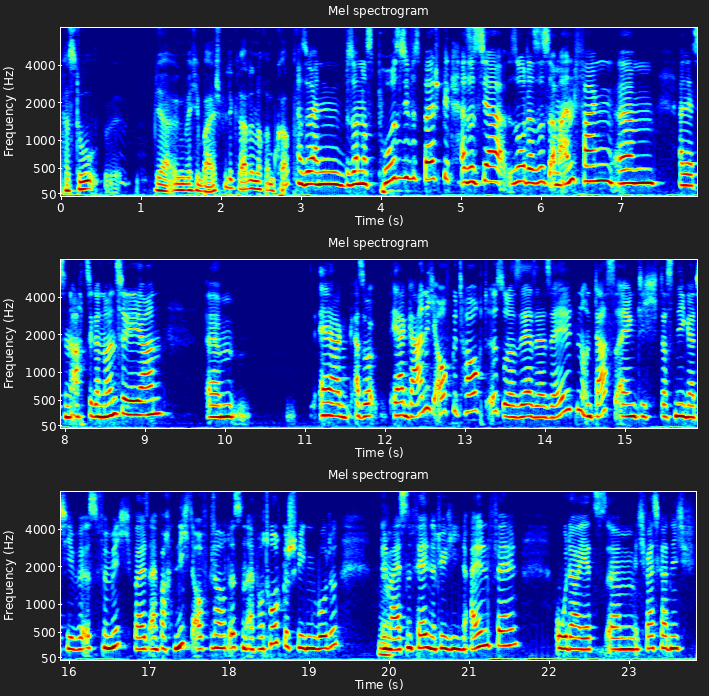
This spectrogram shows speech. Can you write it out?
Hast du äh, ja irgendwelche Beispiele gerade noch im Kopf? Also ein besonders positives Beispiel. Also es ist ja so, dass es am Anfang, ähm, also jetzt in den 80er, 90er Jahren, ähm, er, also er gar nicht aufgetaucht ist oder sehr, sehr selten und das eigentlich das Negative ist für mich, weil es einfach nicht aufgetaucht ist und einfach totgeschwiegen wurde. In Ja. den meisten Fällen, natürlich nicht in allen Fällen. Oder jetzt, ähm, ich weiß gerade nicht,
